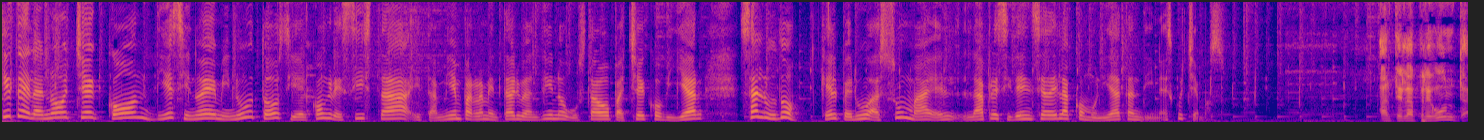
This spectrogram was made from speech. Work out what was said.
7 de la noche con 19 minutos y el congresista y también parlamentario andino Gustavo Pacheco Villar saludó que el Perú asuma la presidencia de la comunidad andina. Escuchemos. Ante la pregunta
